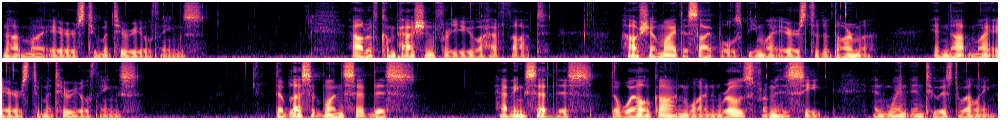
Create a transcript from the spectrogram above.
not my heirs to material things. Out of compassion for you, I have thought, How shall my disciples be my heirs to the Dharma, and not my heirs to material things. The Blessed One said this. Having said this, the well gone one rose from his seat and went into his dwelling.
